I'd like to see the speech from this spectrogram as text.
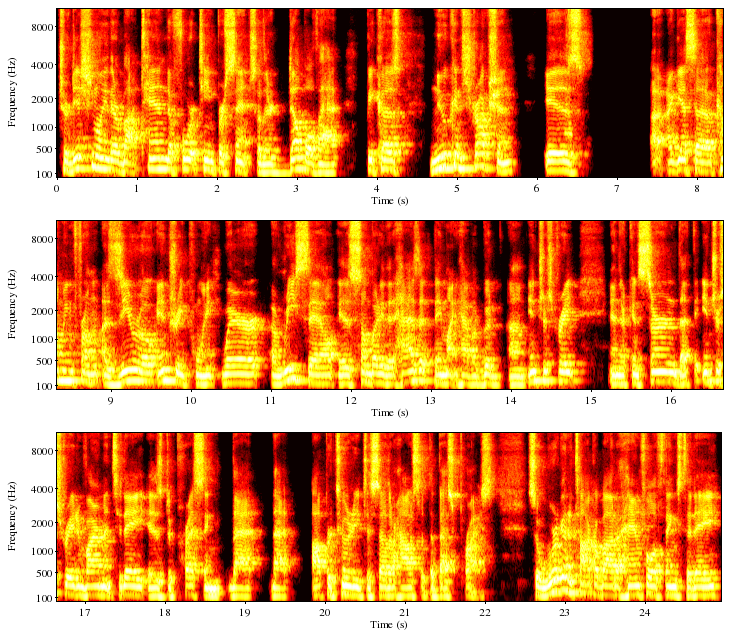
Traditionally, they're about 10 to 14%. So they're double that because new construction is, uh, I guess, uh, coming from a zero entry point where a resale is somebody that has it. They might have a good um, interest rate and they're concerned that the interest rate environment today is depressing that, that opportunity to sell their house at the best price. So we're going to talk about a handful of things today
